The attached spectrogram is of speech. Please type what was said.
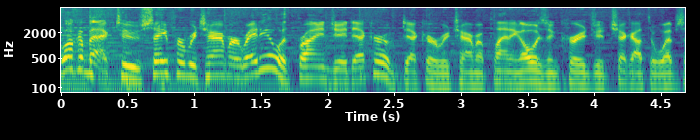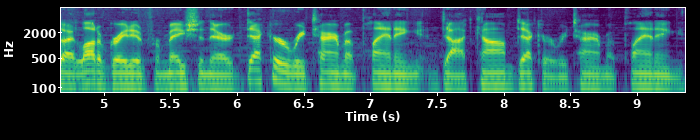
Welcome back to Safer Retirement Radio with Brian J. Decker of Decker Retirement Planning. Always encourage you to check out the website. A lot of great information there. DeckerRetirementPlanning.com. DeckerRetirementPlanning.com.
